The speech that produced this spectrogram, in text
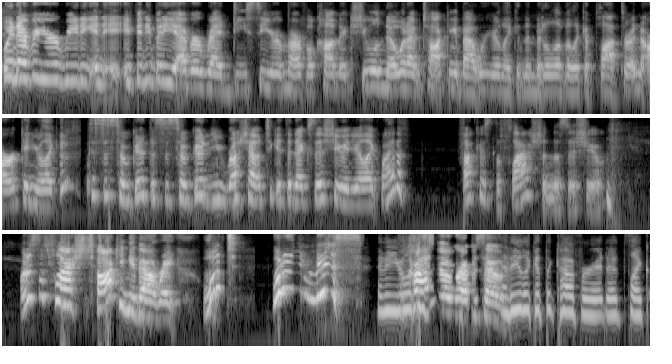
whenever you're reading, and if anybody ever read DC or Marvel comics, you will know what I'm talking about. Where you're like in the middle of a, like a plot thread, an arc, and you're like, "This is so good, this is so good," and you rush out to get the next issue, and you're like, "Why the fuck is the Flash in this issue? What is the Flash talking about? Right? What? What did you miss? And then you The look at, crossover episode." and then you look at the cover and it's like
